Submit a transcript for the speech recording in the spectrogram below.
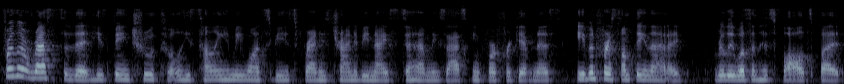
for the rest of it, he's being truthful. He's telling him he wants to be his friend. He's trying to be nice to him. He's asking for forgiveness, even for something that really wasn't his fault, but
